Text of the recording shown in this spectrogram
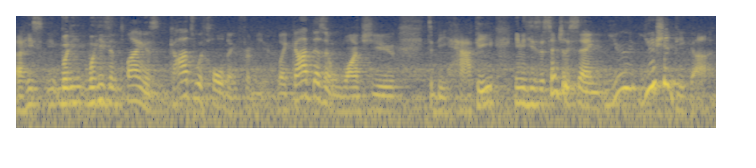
Uh, he's, what, he, what he's implying is God's withholding from you. Like, God doesn't want you to be happy. You know, he's essentially saying, you, you should be God.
